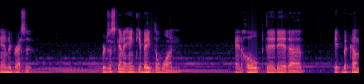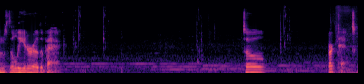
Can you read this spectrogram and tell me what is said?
and aggressive. We're just going to incubate the one and hope that it uh, it becomes the leader of the pack. So, start task.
